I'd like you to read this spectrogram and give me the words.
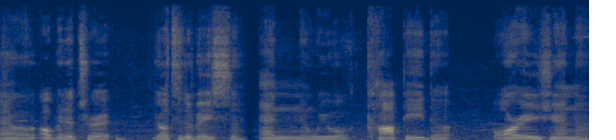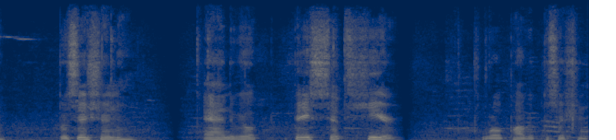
And we'll open the turret, go to the base, and we will copy the origin position, and we'll paste it here, world public position.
